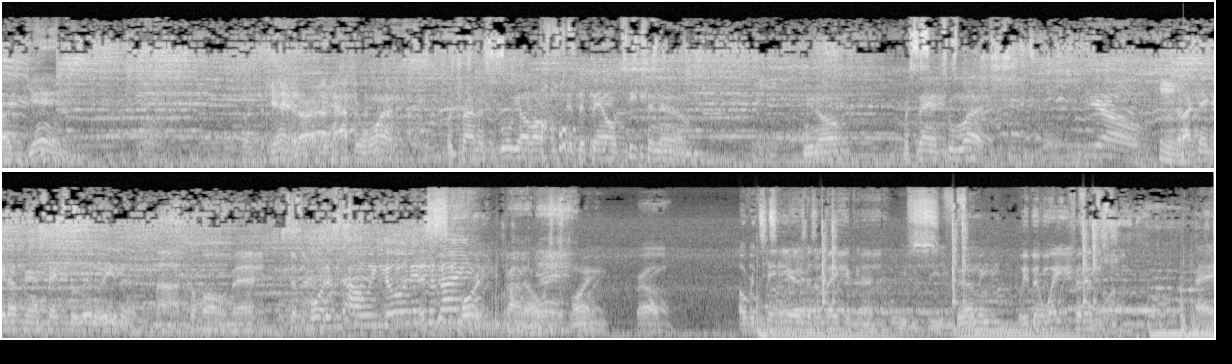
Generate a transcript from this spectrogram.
Again. Again. It already happened once. For trying to school y'all on some shit that they don't teaching them. You know? For saying too much. Yo. But I can't get up here and say too little either. Nah, come on, man. It's important. That's how we doing it It's tonight? important. You know, what's the point? Bro. Over 10 years in the making, man. You feel me? We've been waiting for this one. Hey.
